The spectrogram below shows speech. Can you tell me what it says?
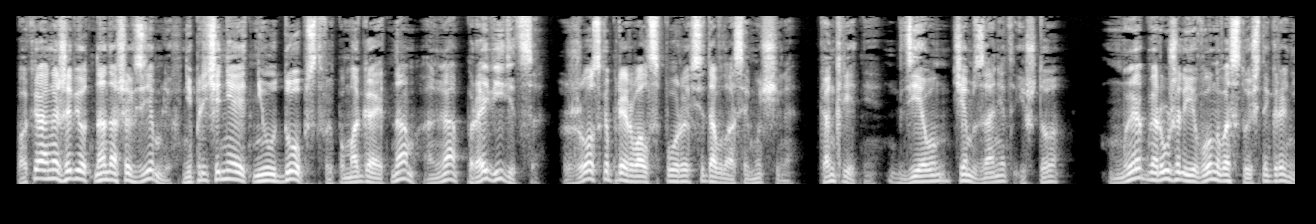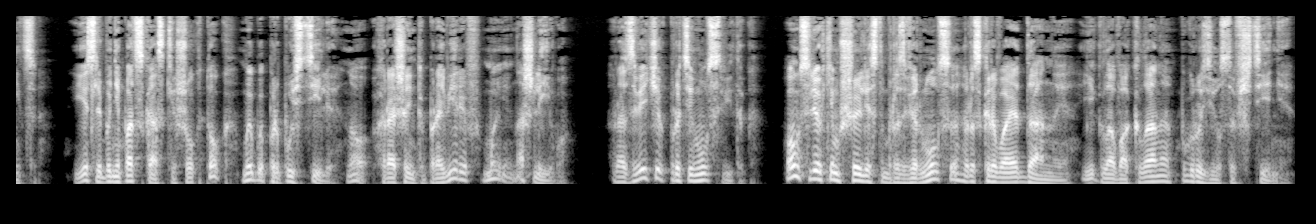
Пока она живет на наших землях, не причиняет неудобств и помогает нам, она провидится. Жестко прервал споры седовласый мужчина. Конкретнее, где он, чем занят и что? Мы обнаружили его на восточной границе. Если бы не подсказки Шок-Ток, мы бы пропустили, но, хорошенько проверив, мы нашли его. Разведчик протянул свиток. Он с легким шелестом развернулся, раскрывая данные, и глава клана погрузился в чтение.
